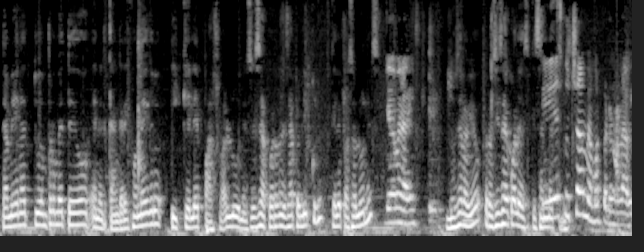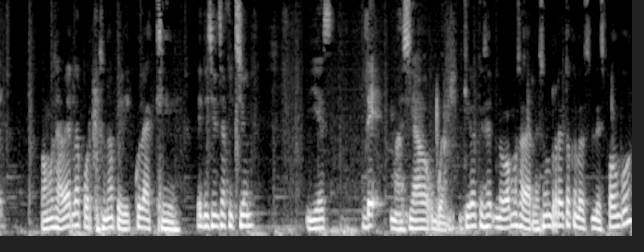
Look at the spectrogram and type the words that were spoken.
También actuó en Prometeo, en El Cangrejo Negro y ¿Qué le pasó al lunes? ¿Ustedes se acuerdan de esa película? ¿Qué le pasó al lunes? Yo no me la vi. No se la vio, pero sí sabe cuál es. Que Sí, he escuchado, mi amor, pero no la vi. Vamos a verla porque es una película que es de ciencia ficción y es demasiado buena. Quiero que se, lo vamos a verla. Es un reto que los- les pongo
